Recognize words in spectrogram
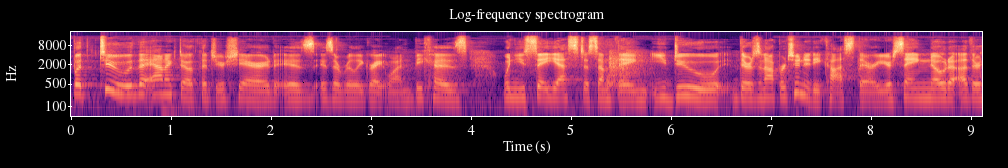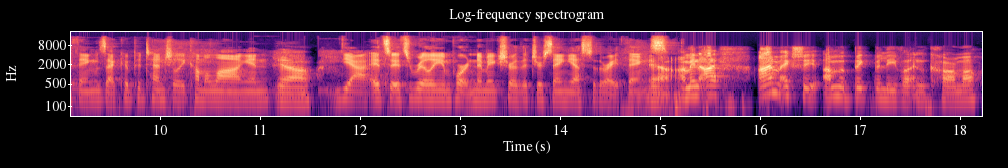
But two the anecdote that you shared is is a really great one because when you say yes to something you do there's an opportunity cost there. You're saying no to other things that could potentially come along and yeah. yeah it's it's really important to make sure that you're saying yes to the right things. Yeah. I mean i i'm actually i'm a big believer in karma.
